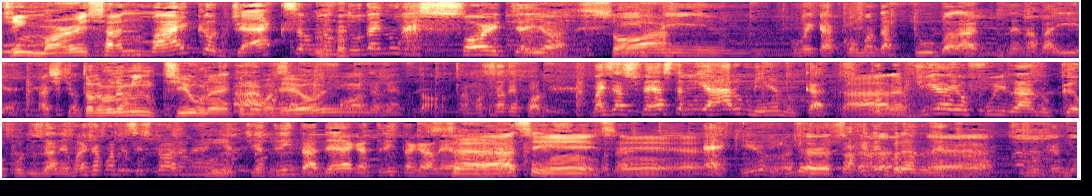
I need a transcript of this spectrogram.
Jim Morrison. Michael Jackson. Estão tudo aí num resort aí, ó. Só. Em, em- como é que é, a Comanda Tuba lá né, na Bahia. Acho que Então, todo mundo lá. mentiu, né? Que Ah, a morreu. moçada é e- foda, velho. A moçada é foda. Mas as festas miaram mesmo, cara. Cara. Outro dia eu fui lá no campo dos alemães, já contei essa história, né? Que tinha 30 adegas, 30 galera. Ah, né? sim, sim. né? É, É, que eu, adianta, só relembrando, né? É. Nunca, nunca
